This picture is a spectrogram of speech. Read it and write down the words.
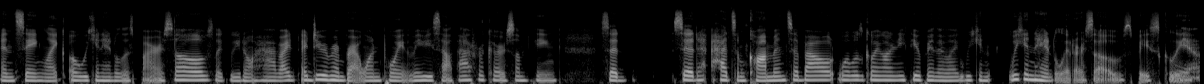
and saying like oh we can handle this by ourselves. Like we don't have I, I do remember at one point maybe south africa or something said said had some comments about what was going on in ethiopia and they're like we can we can handle it ourselves basically. Yeah.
